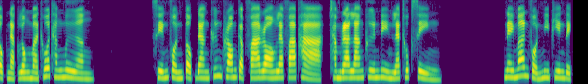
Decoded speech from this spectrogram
ตกหนักลงมาทั่วทั้งเมือง เสียงฝนตกดังขึ้นพร้อมกับฟ้าร้องและฟ้าผ่าชำระล้างพื้นดินและทุกสิ่ง ในม่านฝนมีเพียงเด็ก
